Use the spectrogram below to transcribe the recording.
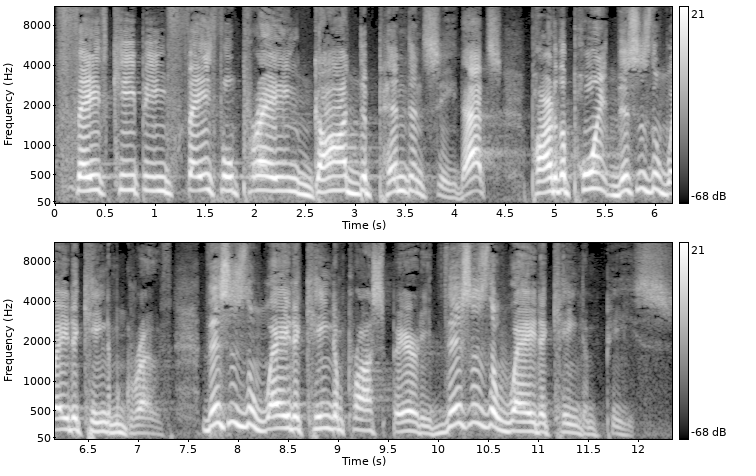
faith keeping, faithful praying, God dependency. That's part of the point. This is the way to kingdom growth. This is the way to kingdom prosperity. This is the way to kingdom peace.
